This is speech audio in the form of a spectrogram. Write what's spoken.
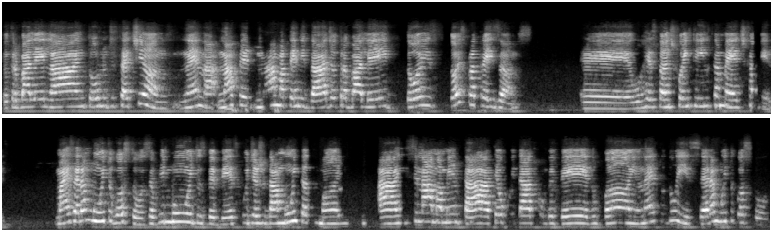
Eu trabalhei lá em torno de sete anos, né? Na, na, na maternidade, eu trabalhei dois, dois para três anos. É, o restante foi em clínica médica mesmo. Mas era muito gostoso. Eu vi muitos bebês, pude ajudar muitas mães a ensinar a amamentar, a ter o cuidado com o bebê, no banho, né? Tudo isso. Era muito gostoso.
